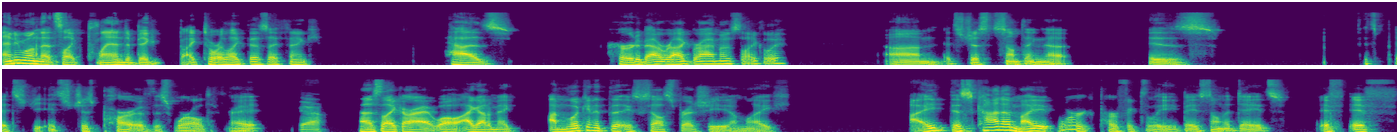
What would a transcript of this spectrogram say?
anyone that's like planned a big bike tour like this, I think, has heard about RAGBRAI most likely. Um, it's just something that is it's it's it's just part of this world, right? Yeah. I was like, all right, well, I gotta make I'm looking at the Excel spreadsheet. I'm like, I this kind of might work perfectly based on the dates. If if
